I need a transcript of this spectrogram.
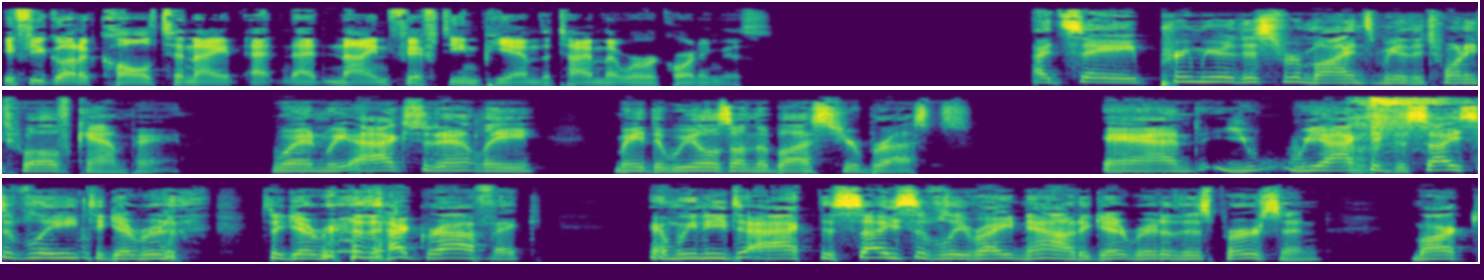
if you got a call tonight at at nine fifteen p.m. the time that we're recording this? I'd say, Premier, this reminds me of the 2012 campaign when we accidentally made the wheels on the bus your breasts, and you we acted decisively to get rid of to get rid of that graphic, and we need to act decisively right now to get rid of this person, Mark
